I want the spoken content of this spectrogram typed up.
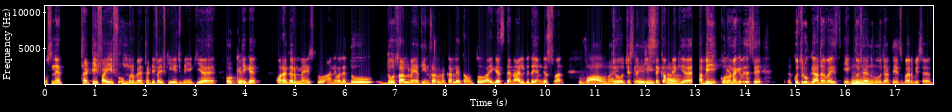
उसने 35 उम्र में 35 की एज में ये किया है ओके ठीक है? और अगर मैं इसको आने वाले दो दो साल में या तीन साल में कर लेता हूँ तो I guess then I will be the youngest one wow भाई जो जिसने तीस से कम में हाँ। किया है। अभी कोरोना की वजह से कुछ रुक गया अदरवाइज़ एक दो शायद हम्म। हो जाते इस बार भी शायद।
